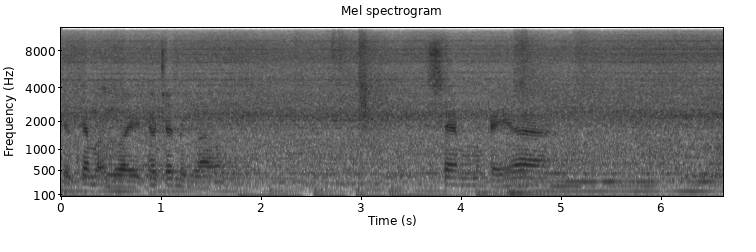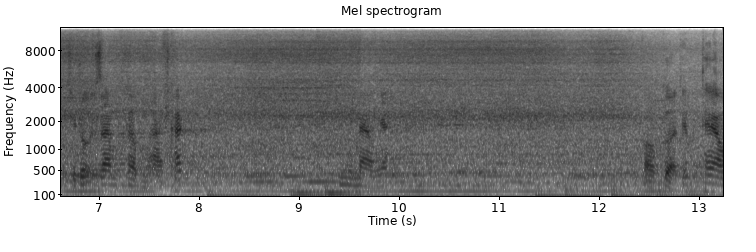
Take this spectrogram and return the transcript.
tiếp theo mọi người theo chân mình vào. Xem cái ờ, chế độ giam cầm hà khắc như nào nhé. Vào cửa tiếp theo.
